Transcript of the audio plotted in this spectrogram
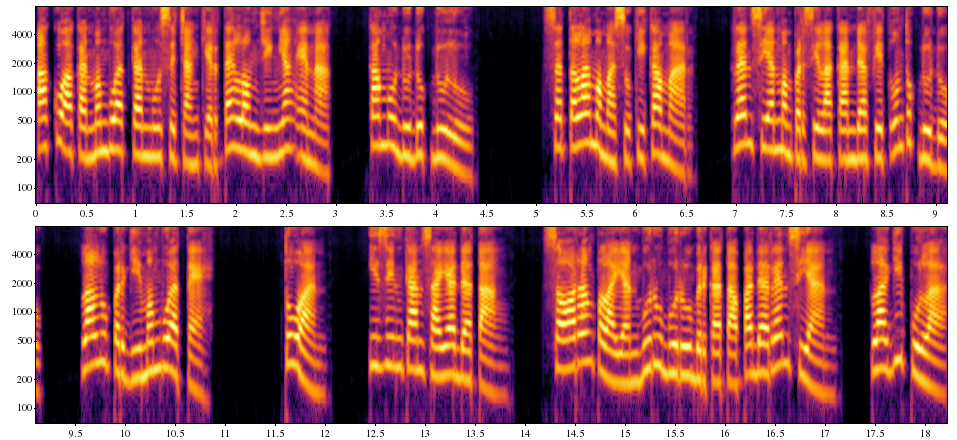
aku akan membuatkanmu secangkir teh longjing yang enak. Kamu duduk dulu. Setelah memasuki kamar, Rensian mempersilakan David untuk duduk, lalu pergi membuat teh. Tuan, izinkan saya datang. Seorang pelayan buru-buru berkata pada Rensian. Lagi pula,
